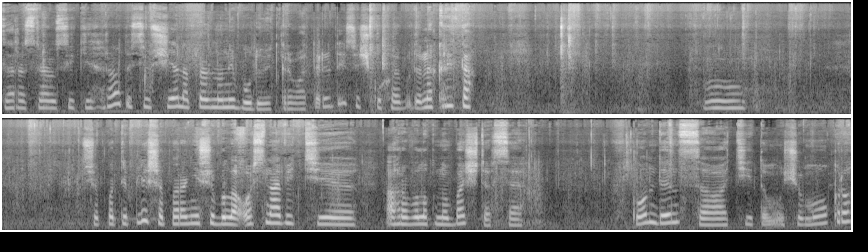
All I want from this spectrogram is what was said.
зараз треба скільки градусів. Ще, напевно, не буду відкривати редисочку, хай буде накрита. Щоб потепліше, пораніше була. Ось навіть е, агроволокно, бачите, все в конденсаті, тому що мокро.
